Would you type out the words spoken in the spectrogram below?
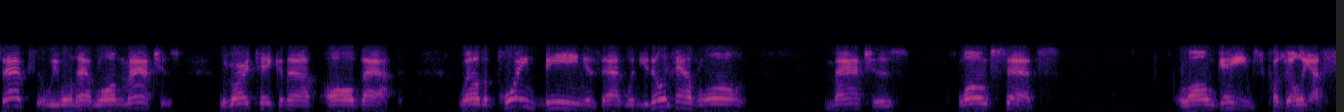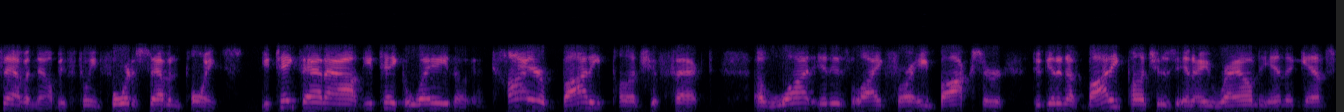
sets and we won't have long matches. We've already taken out all that. Well, the point being is that when you don't have long matches, long sets, long games because we only got seven now, between four to seven points. You take that out, you take away the entire body punch effect of what it is like for a boxer to get enough body punches in a round in against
